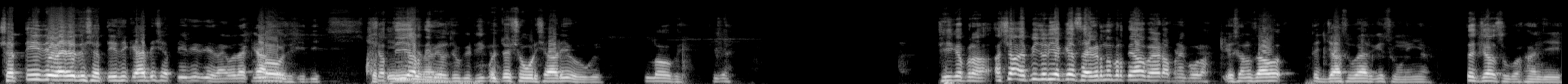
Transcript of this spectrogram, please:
36 ਦੀ ਵੈਸੇ ਤੇ 36 ਦੀ ਕਹਿਦੀ 36 ਦੀ ਦੇ ਦਾਂਗੇ ਉਹਦਾ ਕਿਆ ਲਓ ਕੋਈ ਦੀ। 36000 ਦੀ ਮਿਲ ਜੂਗੀ ਠੀਕ ਹੈ। ਚੋਂ ਛੂਟ ਛਾੜ ਹੀ ਹੋਊਗੀ। ਲਓ ਵੀ ਠੀਕ ਹੈ। ਠੀਕ ਹੈ ਭਰਾ। ਅੱਛਾ ਆਪੀ ਜਿਹੜੀ ਅੱਗੇ ਸੈਕਿੰਡ ਨੰਬਰ ਤੇ ਆ ਬੈਡ ਆਪਣੇ ਕੋਲ ਆ। ਇਹ ਸਾਨੂੰ ਸਭ ਤੀਜਾ ਸੂਆ ਕੀ ਸੁਣੀ ਆ। ਤੀਜਾ ਸੂਆ। ਹਾਂਜੀ।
